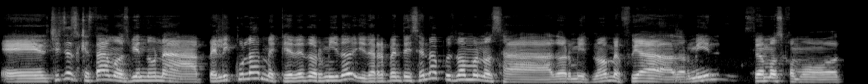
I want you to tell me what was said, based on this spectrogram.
Eh, el chiste es que estábamos viendo una película, me quedé dormido y de repente dice, no, pues vámonos a dormir, ¿no? Me fui a dormir, estuvimos como,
